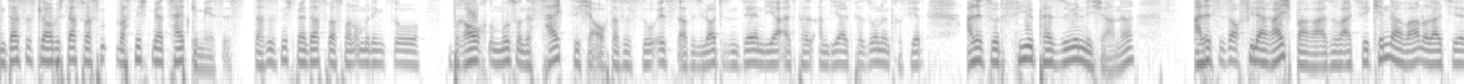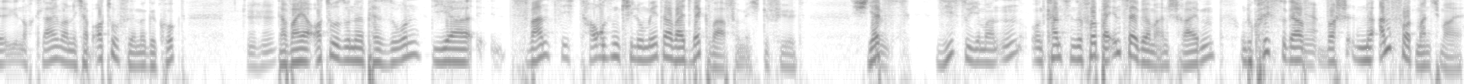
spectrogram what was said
Und das ist, glaube ich, das, was, was nicht mehr zeitgemäß ist. Das ist nicht mehr das, was man unbedingt so braucht und muss. Und das zeigt sich ja auch, dass es so ist. Also die Leute sind sehr in dir als, an dir als Person interessiert. Alles wird viel persönlicher, ne? Alles ist auch viel erreichbarer. Also als wir Kinder waren oder als wir noch klein waren, ich habe Otto-Filme geguckt, Mhm. da war ja Otto so eine Person, die ja 20.000 Kilometer weit weg war für mich gefühlt. Stimmt. Jetzt siehst du jemanden und kannst ihn sofort bei Instagram anschreiben und du kriegst sogar Ja. eine Antwort manchmal.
